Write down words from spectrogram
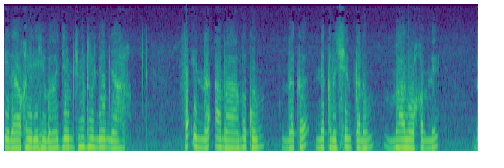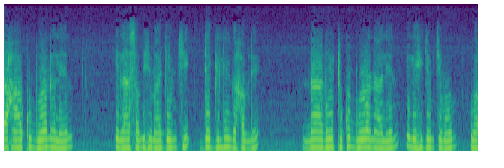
ila xayrihima jëm ci lu dul ñoom ñaar. Fa inna amaamakum naka nekk na ci seen kanam maa loo xam ne daxaakum woona leen ila samihima jëm ci dégg li nga xam ne naadaytukum woonaa leen ilahi jëm ci moom wa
